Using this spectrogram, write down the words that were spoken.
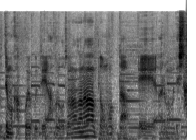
とってもかっこよくてあこれ大人だなと思った、えー、アルバムでした。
